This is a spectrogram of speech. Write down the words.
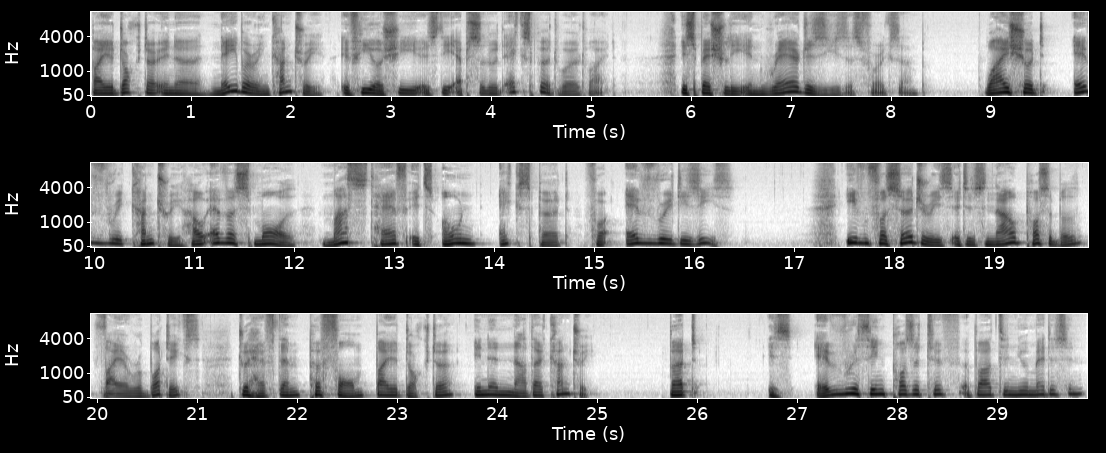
by a doctor in a neighboring country if he or she is the absolute expert worldwide, especially in rare diseases, for example? Why should every country, however small, must have its own expert for every disease. Even for surgeries, it is now possible, via robotics, to have them performed by a doctor in another country. But is everything positive about the new medicine?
